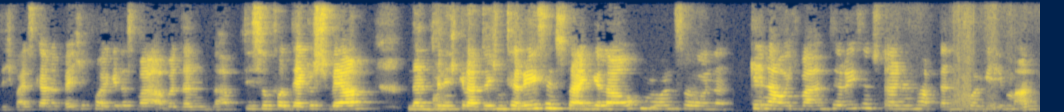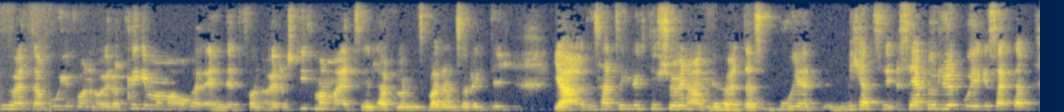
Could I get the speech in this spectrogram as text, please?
ich weiß gar nicht, welche Folge das war, aber dann habt ihr so von der geschwärmt und dann bin ich gerade durch den Theresienstein gelaufen und so. Und dann, genau, ich war im Theresienstein und habe dann die Folge eben angehört, da wo ihr von eurer Pflegemama auch äh, von eurer Stiefmama erzählt habt und es war dann so richtig, ja, das hat sich richtig schön angehört, dass, wo ihr, mich hat sehr berührt, wo ihr gesagt habt,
